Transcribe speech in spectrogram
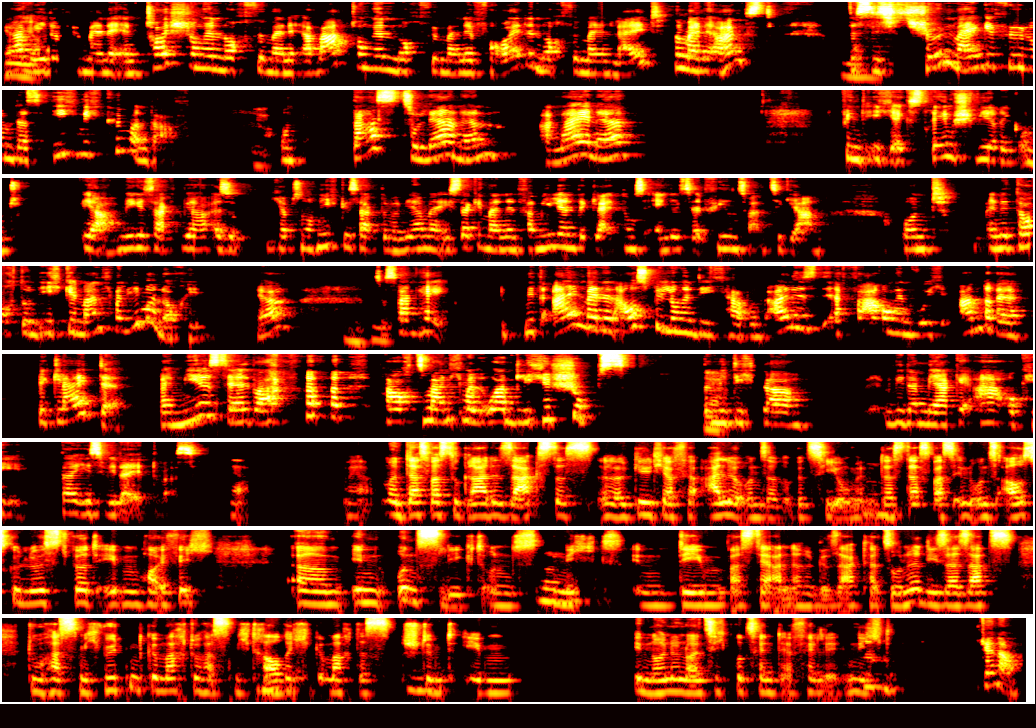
Ja, ja, weder für meine Enttäuschungen, noch für meine Erwartungen, noch für meine Freude, noch für mein Leid, für meine Angst. Das mhm. ist schön mein Gefühl, um das ich mich kümmern darf. Ja. Und das zu lernen, alleine finde ich extrem schwierig und ja, wie gesagt, wir, also ich habe es noch nicht gesagt, aber wir haben ja, ich sage immer, einen Familienbegleitungsengel seit 24 Jahren. Und meine Tochter und ich gehen manchmal immer noch hin. Ja, mhm. zu sagen, hey, mit allen meinen Ausbildungen, die ich habe und alle Erfahrungen, wo ich andere begleite, bei mir selber braucht es manchmal ordentliche Schubs, damit ja. ich da wieder merke, ah, okay, da ist wieder etwas. Ja, und das, was du gerade sagst, das äh, gilt ja für alle unsere Beziehungen, mhm. dass das, was in uns ausgelöst wird, eben häufig ähm, in uns liegt und mhm. nicht in dem, was der andere gesagt hat. So, ne, dieser Satz, du hast mich wütend gemacht, du hast mich mhm. traurig gemacht, das mhm. stimmt eben in 99 Prozent der Fälle nicht. Mhm. Genau.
